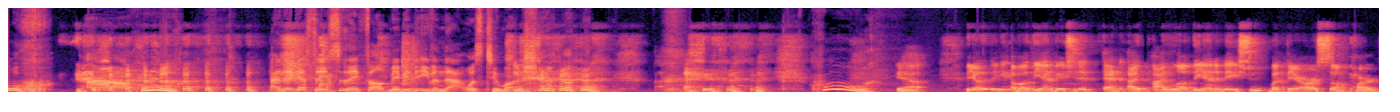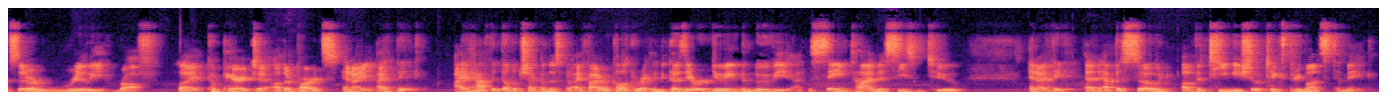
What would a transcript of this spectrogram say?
Ooh. Ow. Ooh. And I guess they they felt maybe even that was too much. Whew. Yeah. The other thing about the animation, and I, I love the animation, but there are some parts that are really rough, like compared to other parts. And I, I think I have to double check on this, but if I recall correctly, because they were doing the movie at the same time as season two, and I think an episode of the TV show takes three months to make.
